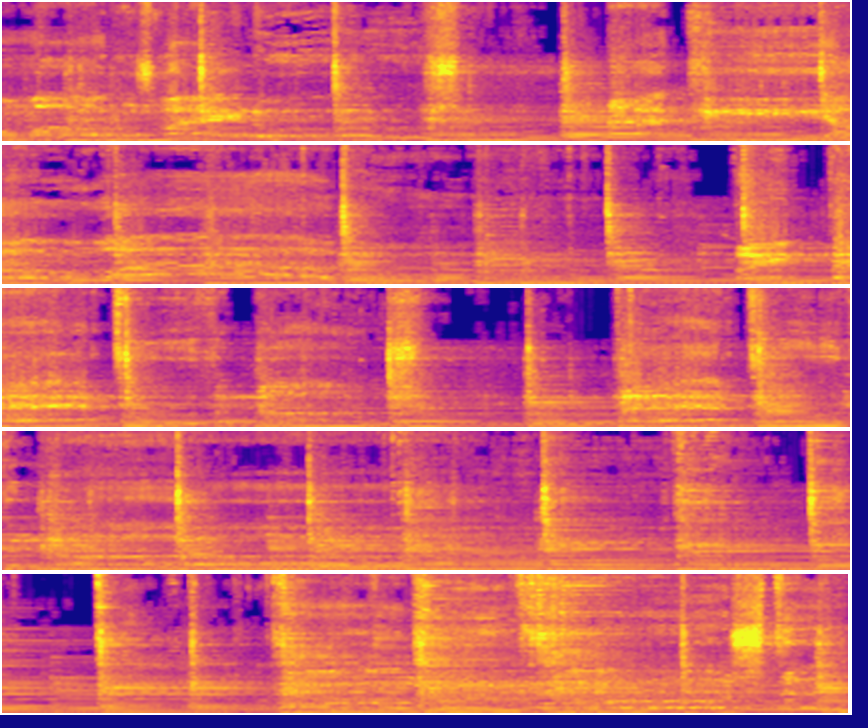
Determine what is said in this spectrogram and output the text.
com alguns reinos aqui ao lado, bem perto de nós, perto de nós. Onde foste?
